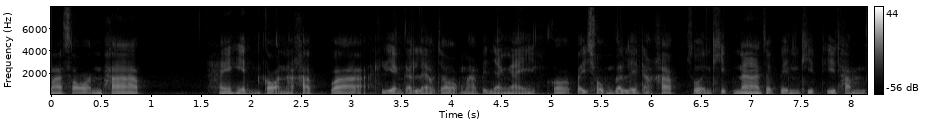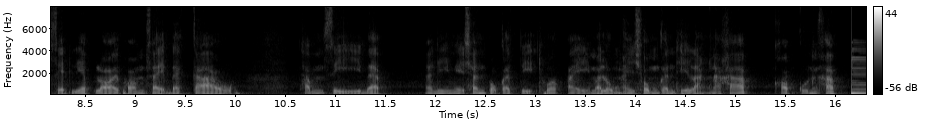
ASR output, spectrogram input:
มาสอนภาพให้เห็นก่อนนะครับ ว่าเรียงกันแล้วจะออกมาเป็นยังไง ก็ไปชมกันเลยนะครับ ส่วนคลิปหน้าจะเป็นคลิปที่ทำเสร็จเรียบร้อยพร้อมใส่แบ็กกราวด์ทำสีแบบแอนิเมชันปกติทั่วไปมาลงให้ชมกันทีหลังนะครับ ขอบคุณครับ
